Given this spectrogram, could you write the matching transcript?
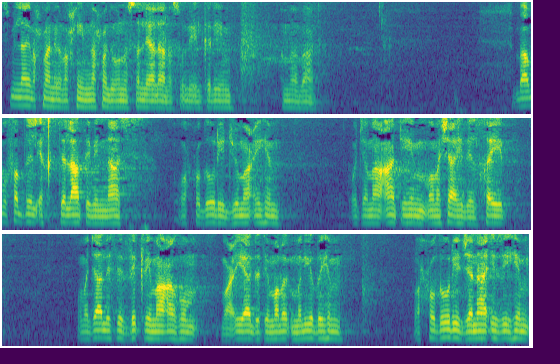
بسم الله الرحمن الرحيم نحمد ونصلي على رسوله الكريم أما بعد باب فضل الاختلاط بالناس وحضور جمعهم وجماعاتهم ومشاهد الخير ومجالس الذكر معهم وعيادة مريضهم وحضور جنائزهم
